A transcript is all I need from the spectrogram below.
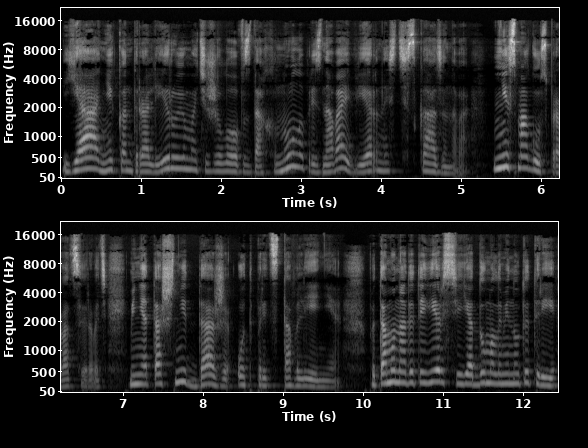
Я неконтролируемо тяжело вздохнула, признавая верность сказанного. Не смогу спровоцировать. Меня тошнит даже от представления. Потому над этой версией я думала минуты три,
